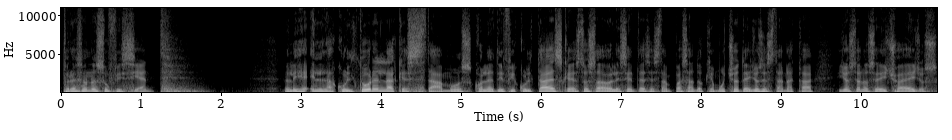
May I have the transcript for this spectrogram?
pero eso no es suficiente. Yo le dije, en la cultura en la que estamos, con las dificultades que estos adolescentes están pasando, que muchos de ellos están acá, y yo se los he dicho a ellos,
